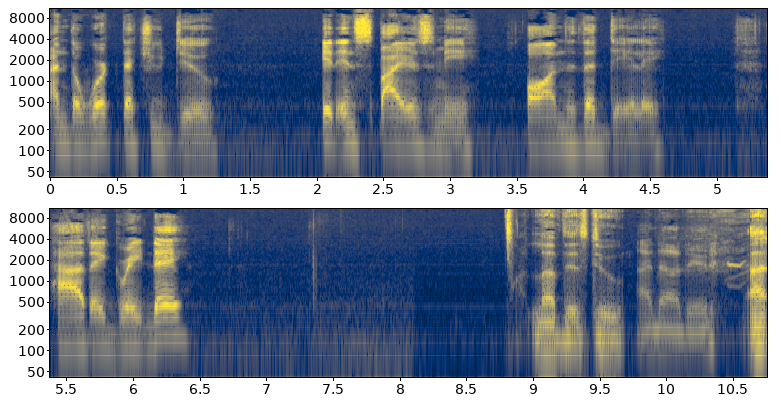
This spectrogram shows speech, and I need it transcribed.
and the work that you do. It inspires me on the daily. Have a great day. Love this dude. I know, dude. I,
